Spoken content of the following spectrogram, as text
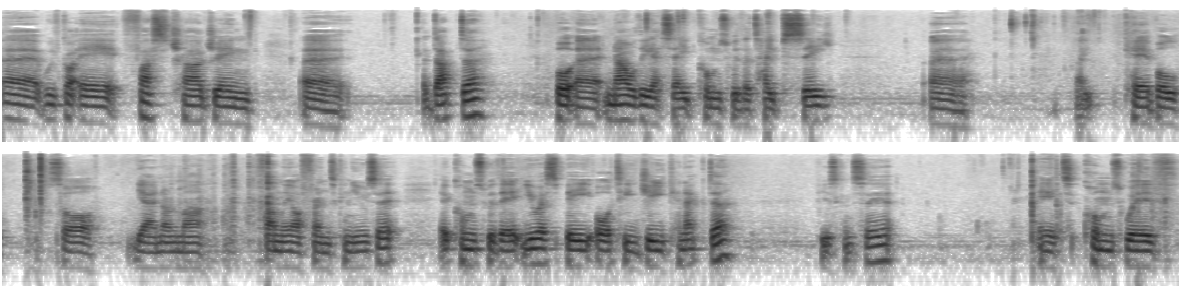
uh, we've got a fast charging uh, adapter, but uh, now the S8 comes with a Type C uh, like cable so yeah none of my family or friends can use it. It comes with a USB OTG connector if you can see it. It comes with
